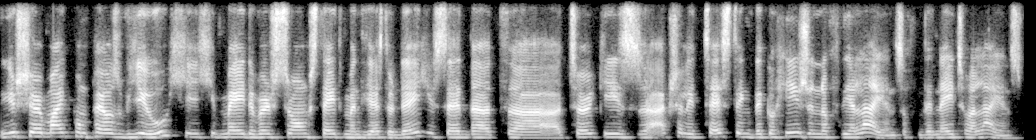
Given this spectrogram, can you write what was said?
you share Mike Pompeo's view. He, he made a very strong statement yesterday. He said that uh, Turkey is actually testing the cohesion of the alliance, of the NATO alliance.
